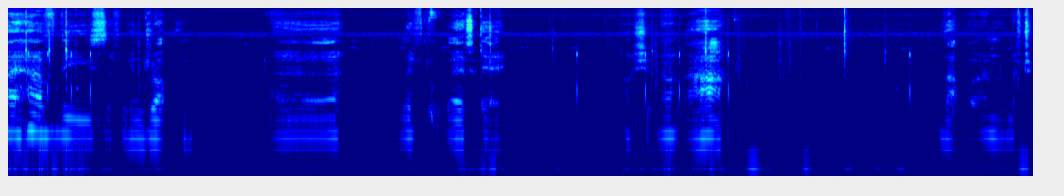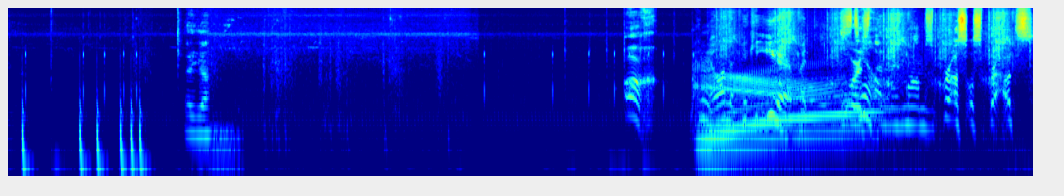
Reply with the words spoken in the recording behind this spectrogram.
I have these. If we can drop them. Uh, lift place A. Oh shit! No. Aha. That button. Left trigger. There you go. Ugh, I know I'm a picky eater, but still. worse than my mom's Brussels sprouts.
